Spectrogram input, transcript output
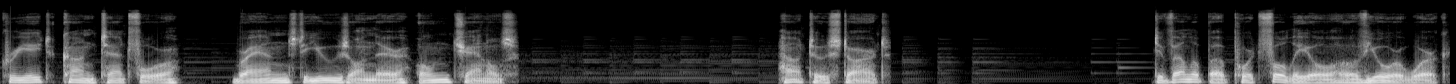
Create content for brands to use on their own channels. How to start. Develop a portfolio of your work.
